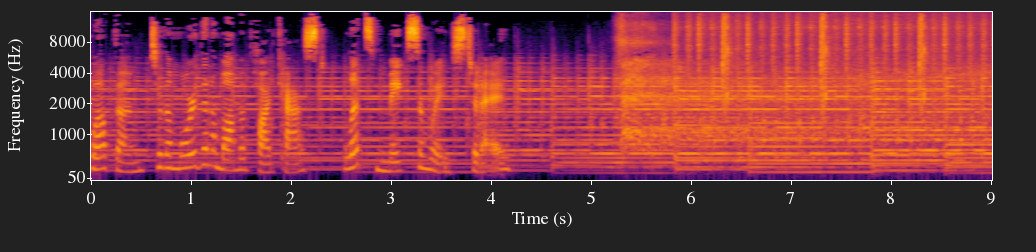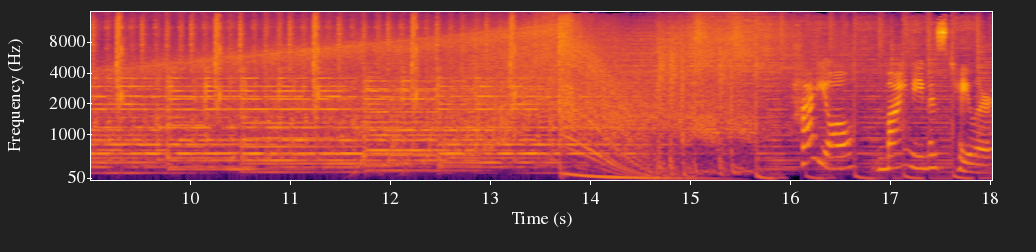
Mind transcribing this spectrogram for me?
Welcome to the More Than a Mama podcast. Let's make some waves today. Hi, y'all. My name is Taylor.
